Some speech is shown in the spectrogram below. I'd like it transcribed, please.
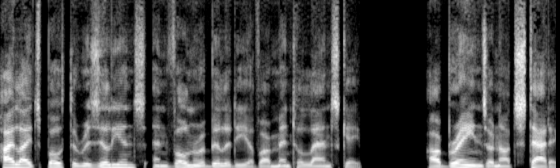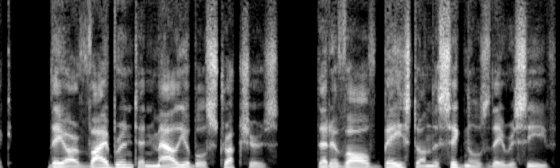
highlights both the resilience and vulnerability of our mental landscape. Our brains are not static, They are vibrant and malleable structures that evolve based on the signals they receive.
